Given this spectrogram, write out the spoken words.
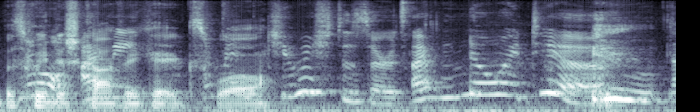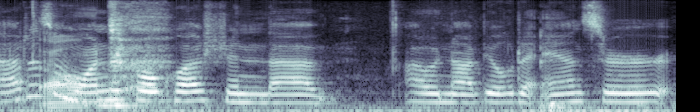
the Swedish No, I coffee mean- cakes, I mean, will. Jewish desserts. I have no idea. That is a Oh. wonderful question that I would not be able to answer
